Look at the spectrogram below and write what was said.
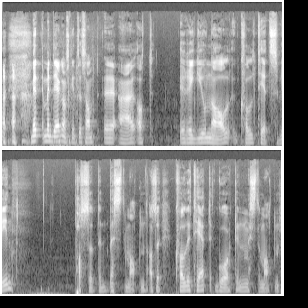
Men, men det er ganske interessant, eh, er at regional kvalitetsvin passer til den beste maten. Altså kvalitet går til den meste maten.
